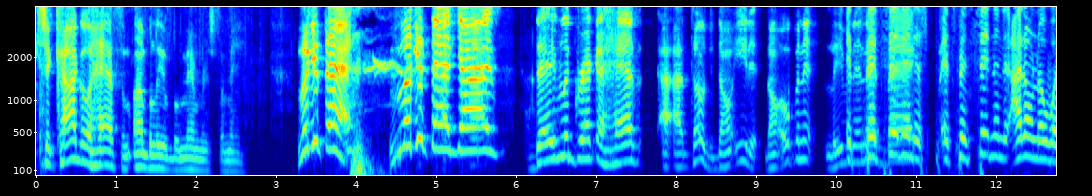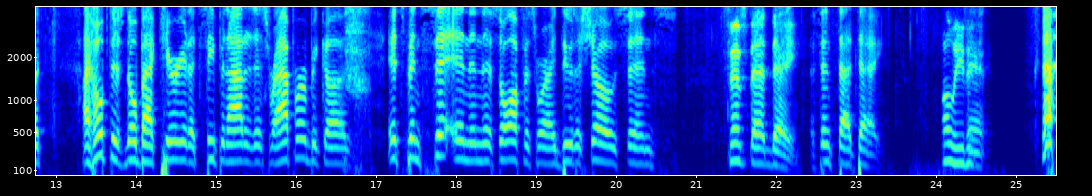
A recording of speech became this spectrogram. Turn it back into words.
Chicago has some unbelievable memories for me. Look at that. Look at that, guys. Dave LaGreca has. I, I, told you, don't eat it. Don't open it. Leave it it's in been sitting bag. in this. It's been sitting in. I don't know what's. I hope there's no bacteria that's seeping out of this wrapper because it's been sitting in this office where I do the show since. Since that day. Since that day. I'll eat it. I,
